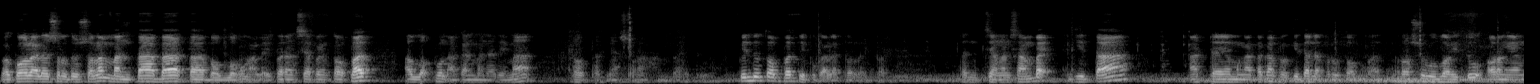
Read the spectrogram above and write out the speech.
Wa qala Rasulullah SAW man taba taballahu alaihi. Barang siapa yang tobat, Allah pun akan menerima tobatnya seorang hamba itu. Pintu tobat dibuka lebar-lebar. Dan jangan sampai kita ada yang mengatakan bahwa kita tidak perlu tobat. Rasulullah itu orang yang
